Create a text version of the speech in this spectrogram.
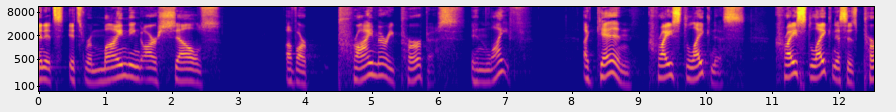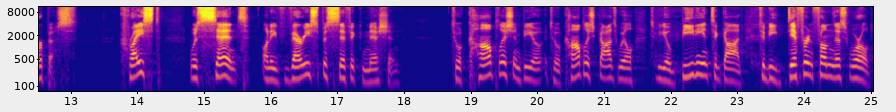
and it's, it's reminding ourselves of our primary purpose in life. Again, Christ likeness. Christ likeness is purpose. Christ was sent on a very specific mission to accomplish and be to accomplish God's will, to be obedient to God, to be different from this world,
